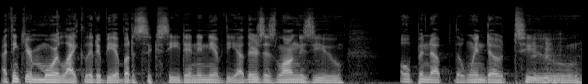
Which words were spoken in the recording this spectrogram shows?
I think you're more likely to be able to succeed in any of the others as long as you open up the window to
